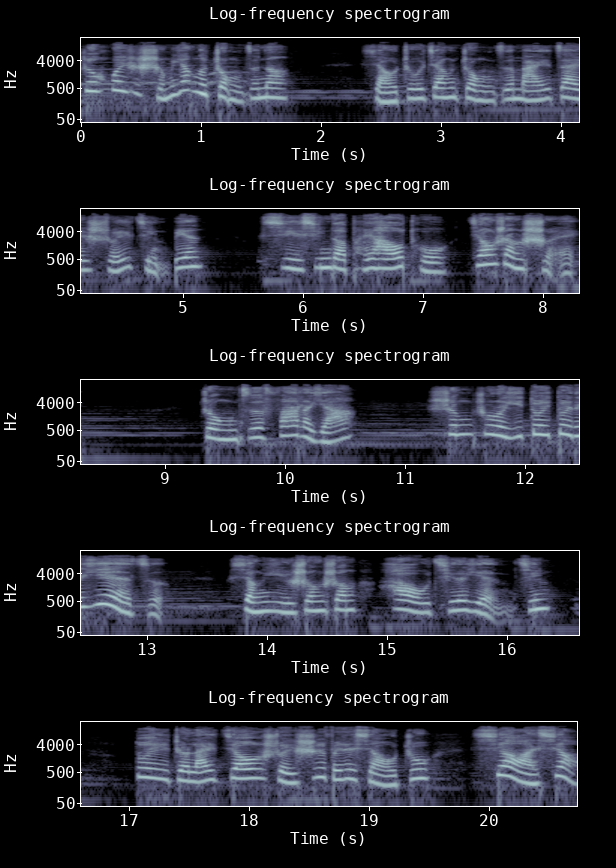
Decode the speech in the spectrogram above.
这会是什么样的种子呢？小猪将种子埋在水井边，细心地培好土，浇上水，种子发了芽，生出了一对对的叶子。像一双双好奇的眼睛，对着来浇水施肥的小猪笑啊笑。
